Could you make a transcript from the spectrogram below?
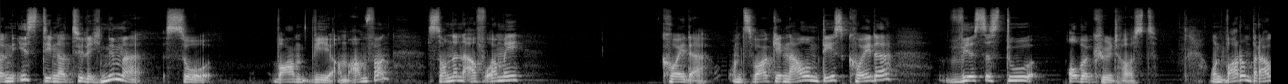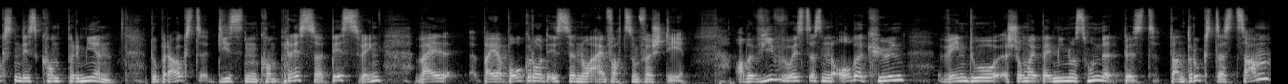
dann ist die natürlich nimmer so warm wie am Anfang, sondern auf einmal kälter. Und zwar genau um das kälter, wie es du oberkühlt hast. Und warum brauchst du das Komprimieren? Du brauchst diesen Kompressor deswegen, weil bei einem Bogrot ist er nur einfach zum Verstehen. Aber wie willst du das in Oberkühlen, wenn du schon mal bei minus 100 bist? Dann druckst du das zusammen,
